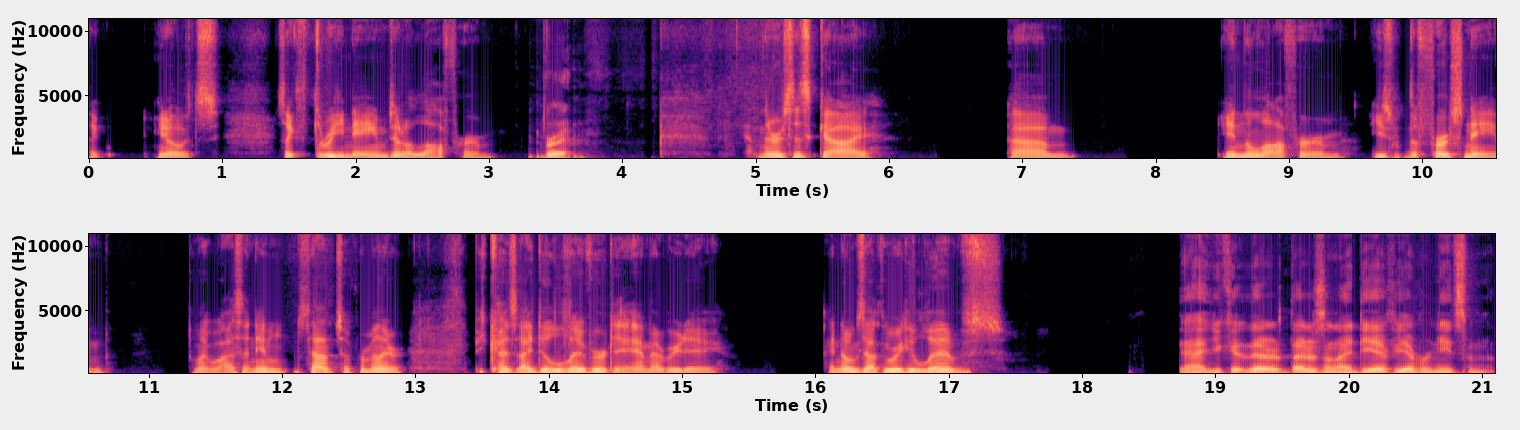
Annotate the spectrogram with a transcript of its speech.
like you know, it's it's like three names in a law firm. Right. And there's this guy um in the law firm. He's the first name. I'm like, why does that name sound so familiar? Because I deliver to him every day. I know exactly where he lives. Yeah, you could. There, there's an idea if you ever need some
